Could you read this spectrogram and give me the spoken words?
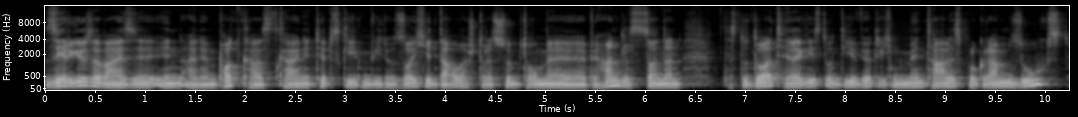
seriöserweise in einem Podcast keine Tipps geben, wie du solche Dauerstresssymptome behandelst, sondern dass du dort hergehst und dir wirklich ein mentales Programm suchst,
